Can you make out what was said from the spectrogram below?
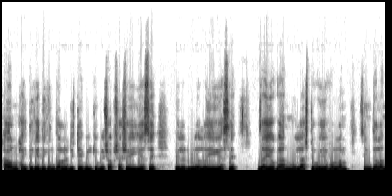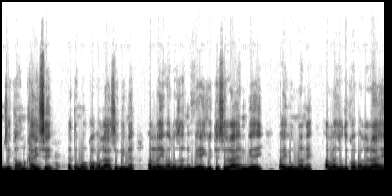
খাওন খাইতে খাইতে কিন্তু অলরেডি টেবিল টুবিল সব শেষ হয়ে গেছে প্লেটগুলো লইয়ে গেছে। যাই হোক, আন মুই লাস্টে বইয়ে পড়লাম, চিন্তালাম যে খাওন খাইছে, এত মোর কপালে আছে কিনা আল্লাহ ভালো জানে। বেয়াই কইতেছে, রাহেন বেয়াই, পাইবেন না নে? আল্লাহ যদি কপালে রাহে,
